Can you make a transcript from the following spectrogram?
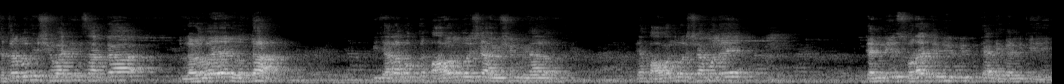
छत्रपती शिवाजींसारखा लढवया योद्धा की ज्याला फक्त बावन्न वर्ष आयुष्य मिळालं त्या बावन्न वर्षामध्ये त्यांनी स्वराज्य निर्मिती त्या ठिकाणी केली.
